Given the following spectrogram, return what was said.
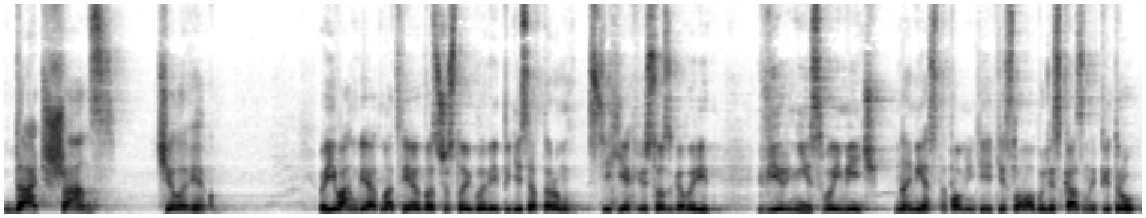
Дать шанс человеку. В Евангелии от Матфея в 26 главе 52 стихе Христос говорит, «Верни свой меч на место». Помните, эти слова были сказаны Петру.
